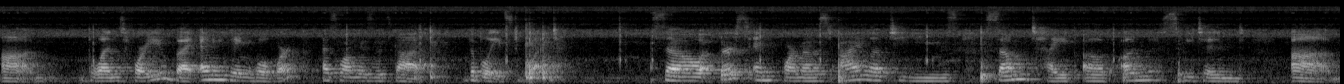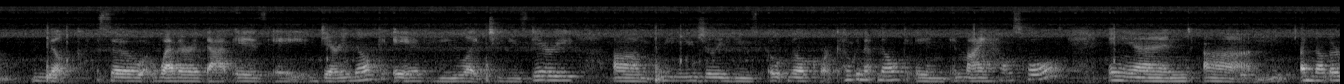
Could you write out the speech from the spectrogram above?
um, blends for you, but anything will work as long as it's got the blades to blend. So first and foremost, I love to use some type of unsweetened um, milk. So whether that is a dairy milk, if you like to use dairy, um, we usually use oat milk or coconut milk in, in my household. And um, another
